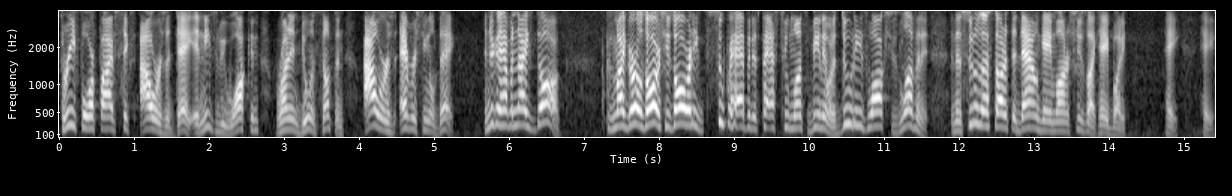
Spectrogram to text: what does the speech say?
three, four, five, six hours a day. It needs to be walking, running, doing something hours every single day. And you're going to have a nice dog. Because my girl's already, she's already super happy this past two months being able to do these walks. She's loving it. And then as soon as I started the down game on her, she's like, hey, buddy, hey, hey,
